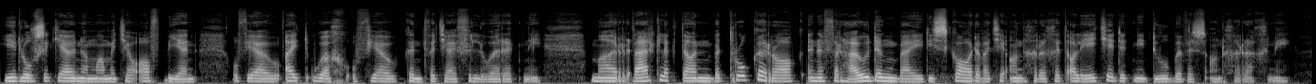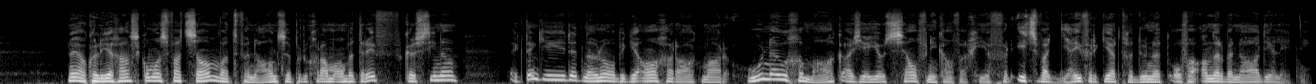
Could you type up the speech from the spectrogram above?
hier los ek jou nou maar met jou afbeen of jou uitoog of jou kind wat jy verloor het nie. Maar werklik dan betrokke raak in 'n verhouding by die skade wat jy aangerig het al het jy dit nie doelbewus is aangerig nie. Nou ja, kollegas, kom ons vat saam wat vanaand se program aanbetref. Christina, ek dink jy het dit nou nog 'n bietjie aangeraak, maar hoe nou gemaak as jy jouself nie kan vergeef vir iets wat jy verkeerd gedoen het of 'n ander benadeel het nie?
